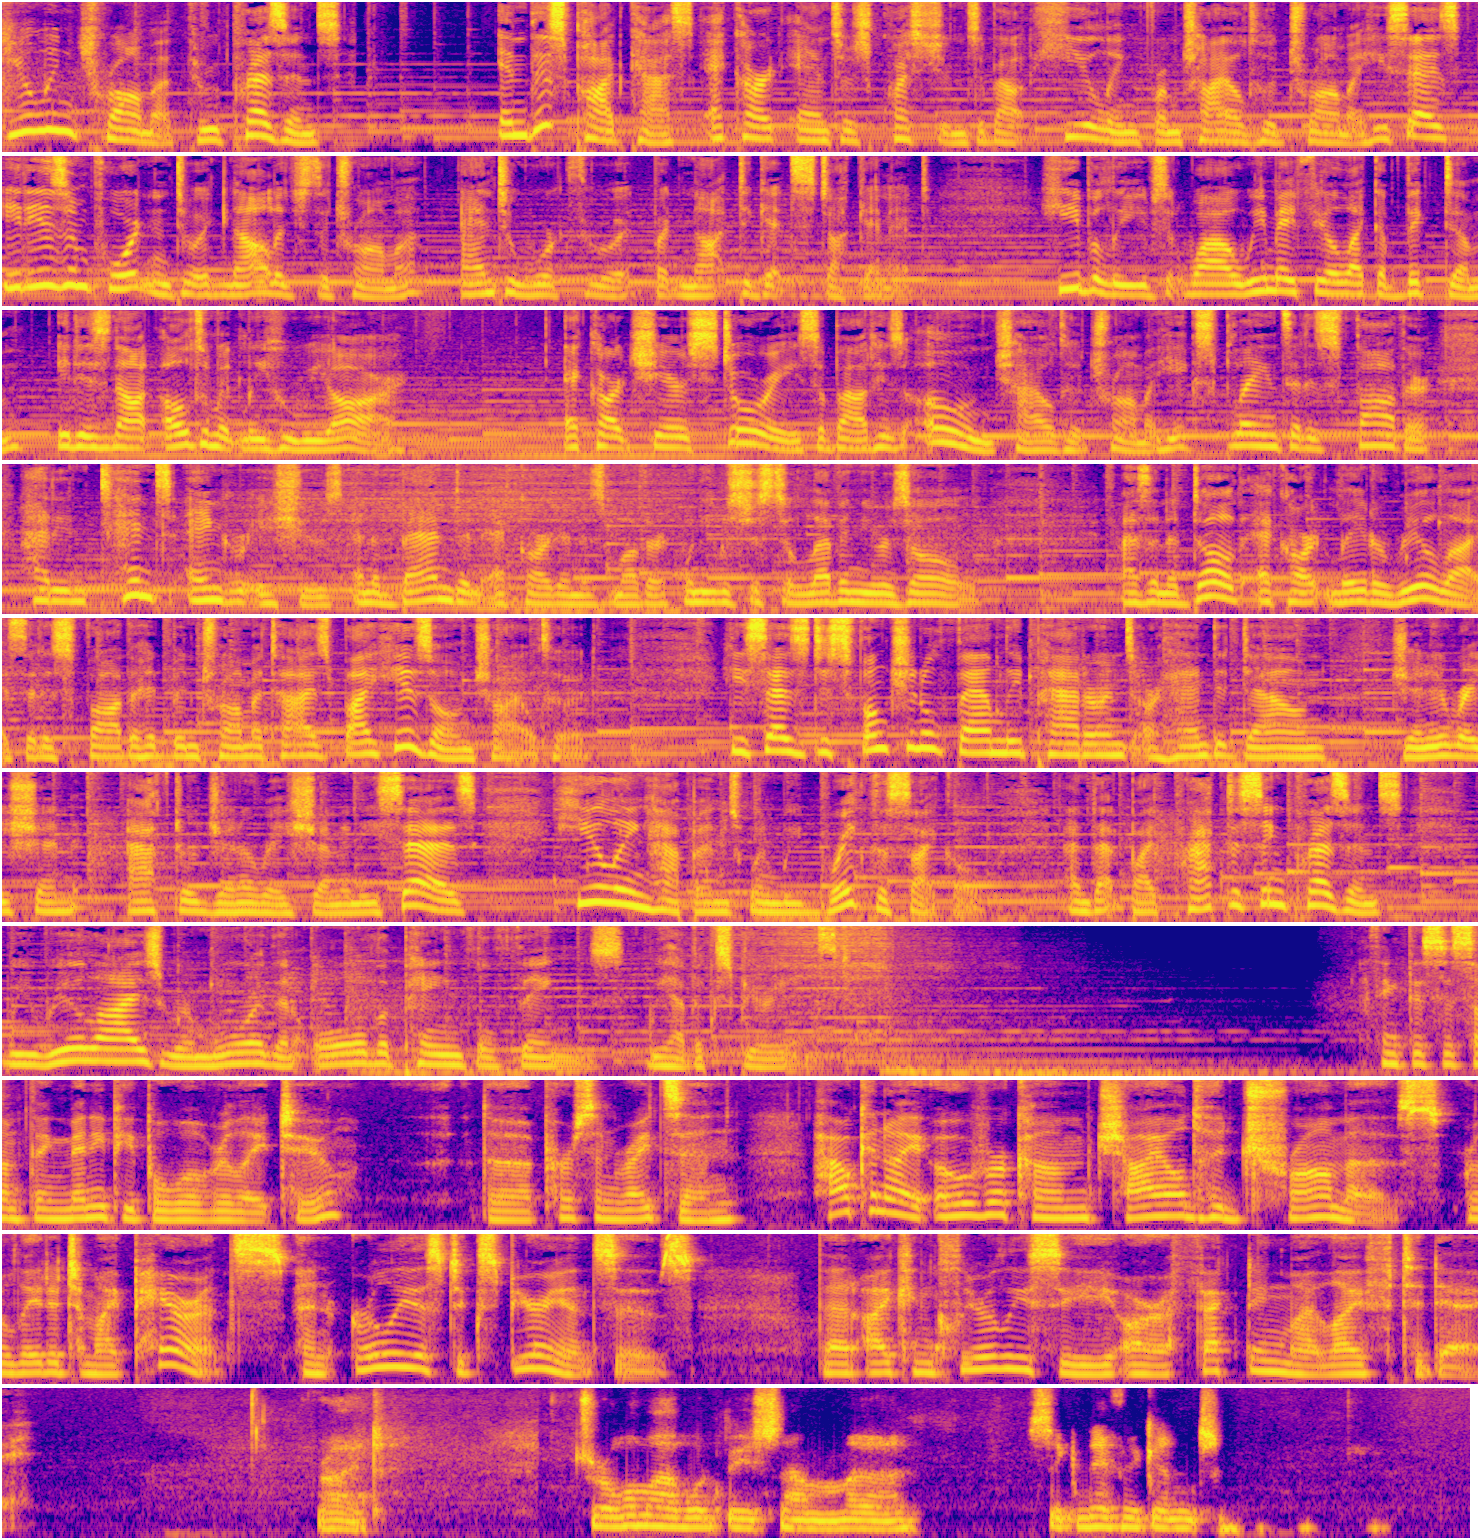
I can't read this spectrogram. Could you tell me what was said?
Healing trauma through presence. In this podcast, Eckhart answers questions about healing from childhood trauma. He says it is important to acknowledge the trauma and to work through it, but not to get stuck in it. He believes that while we may feel like a victim, it is not ultimately who we are. Eckhart shares stories about his own childhood trauma. He explains that his father had intense anger issues and abandoned Eckhart and his mother when he was just 11 years old. As an adult, Eckhart later realized that his father had been traumatized by his own childhood. He says dysfunctional family patterns are handed down generation after generation, and he says healing happens when we break the cycle, and that by practicing presence, we realize we're more than all the painful things we have experienced. I think this is something many people will relate to the person writes in How can I overcome childhood traumas related to my parents and earliest experiences that I can clearly see are affecting my life today? Right. Trauma would be some uh, significant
